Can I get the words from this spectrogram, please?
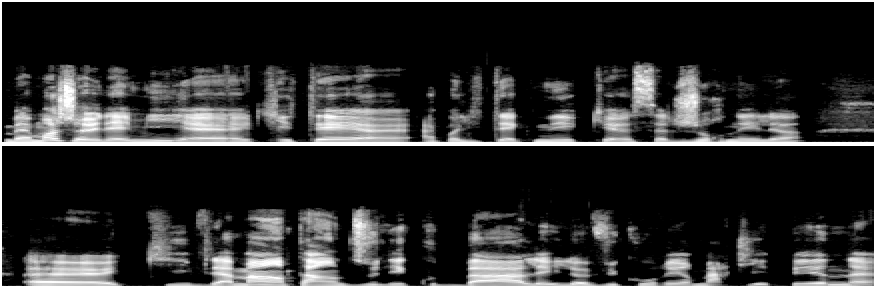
Ben moi j'ai un ami euh, qui était euh, à Polytechnique cette journée-là. Euh, qui évidemment a entendu des coups de balle, il a vu courir Marc Lépine.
